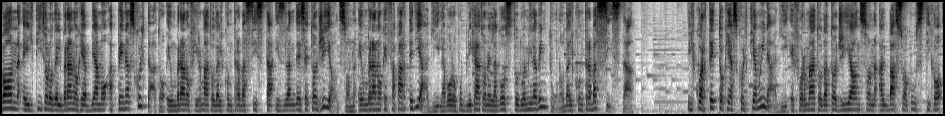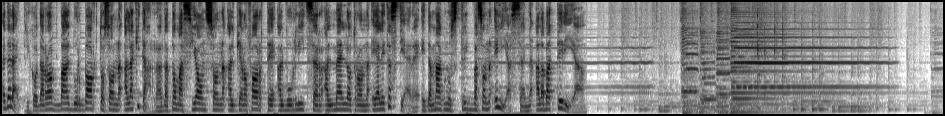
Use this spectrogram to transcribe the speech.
Von è il titolo del brano che abbiamo appena ascoltato, è un brano firmato dal contrabbassista islandese Toji Jonsson, è un brano che fa parte di Aghi, lavoro pubblicato nell'agosto 2021 dal contrabbassista. Il quartetto che ascoltiamo in Aghi è formato da Toji Jonsson al basso acustico ed elettrico, da Rod Baldur Bortoson alla chitarra, da Thomas Jonsson al pianoforte, al Wurlitzer, al mellotron e alle tastiere e da Magnus Tryggvason Eliassen alla batteria.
